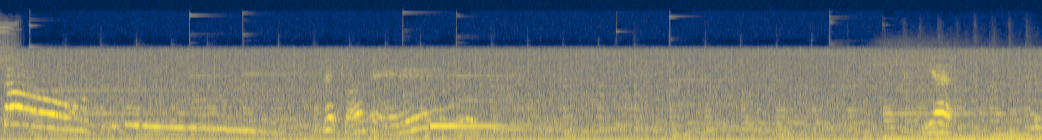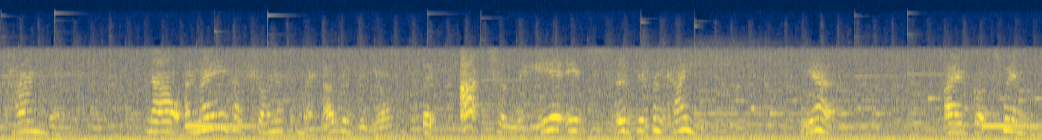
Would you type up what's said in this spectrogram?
Star. Next one is. Yes, the panda. Now, I may have shown this in my other video, but actually, it's a different kind. Yeah. I've got twins.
